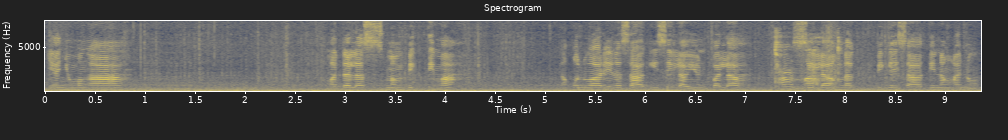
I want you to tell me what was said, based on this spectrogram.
yan yung mga madalas mambiktima. Na kunwari nasagi sila, yun pala, Turn sila ang nagbigay sa atin ng ano,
